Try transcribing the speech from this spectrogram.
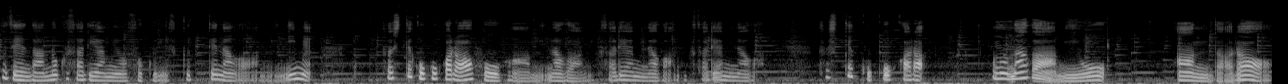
で前段の鎖編みを側ですくって長編み2目。そしてここからは方眼編み長編み鎖編み長編み鎖編み長編み。そしてここからこの長編みを編んだら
